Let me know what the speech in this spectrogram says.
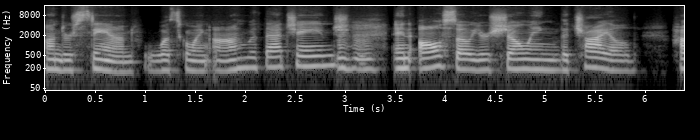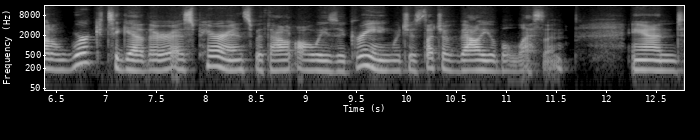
understand what's going on with that change. Mm-hmm. And also, you're showing the child how to work together as parents without always agreeing, which is such a valuable lesson. And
